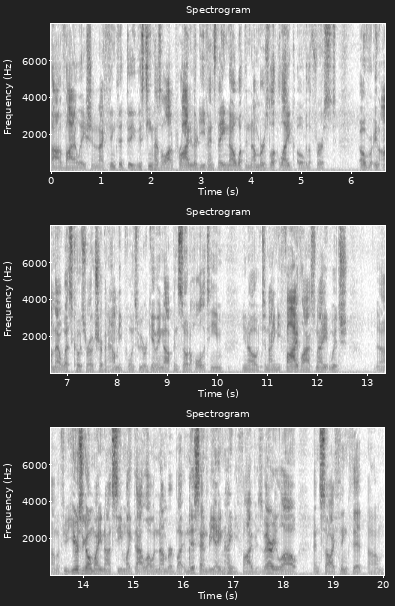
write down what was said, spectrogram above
uh, violation. And I think that the, this team has a lot of pride in their defense. They know what the numbers look like over the first over in, on that West Coast road trip and how many points we were giving up. And so to hold a team, you know, to 95 last night, which um, a few years ago might not seem like that low a number, but in this NBA, 95 is very low. And so I think that um,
